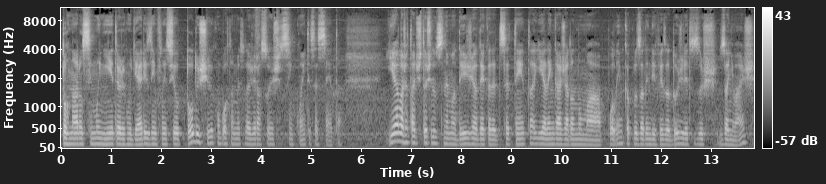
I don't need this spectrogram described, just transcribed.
tornaram-se mania entre as mulheres e influenciou todo o estilo e comportamento das gerações 50 e 60. E ela já está distante do cinema desde a década de 70 e ela é engajada numa polêmica cruzada em defesa dos direitos dos, dos animais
